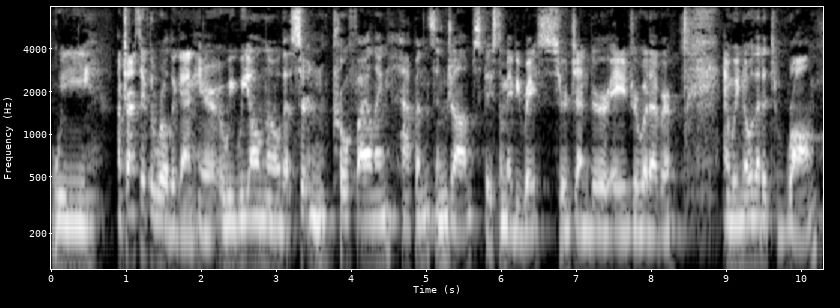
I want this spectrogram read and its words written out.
we I'm trying to save the world again here. We we all know that certain profiling happens in jobs based on maybe race or gender or age or whatever. And we know that it's wrong.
